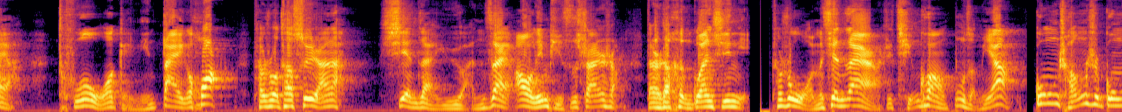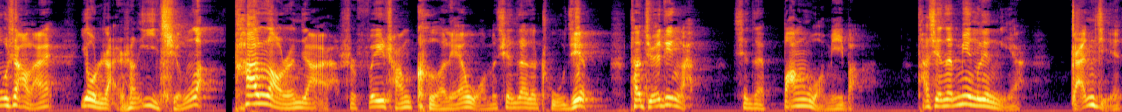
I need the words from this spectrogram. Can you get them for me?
呀，托我给您带个话。他说他虽然啊现在远在奥林匹斯山上，但是他很关心你。他说我们现在啊这情况不怎么样，攻城是攻不下来，又染上疫情了。他老人家呀是非常可怜我们现在的处境，他决定啊。”现在帮我们一把，他现在命令你啊，赶紧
